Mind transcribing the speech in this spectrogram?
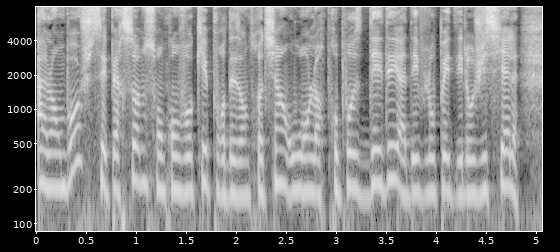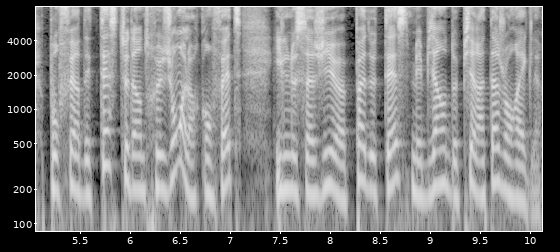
À l'embauche, ces personnes sont convoquées pour des entretiens où on leur propose d'aider à développer des logiciels pour faire des tests d'intrusion, alors qu'en fait, il ne s'agit euh, pas de tests, mais bien de piratage en règle.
